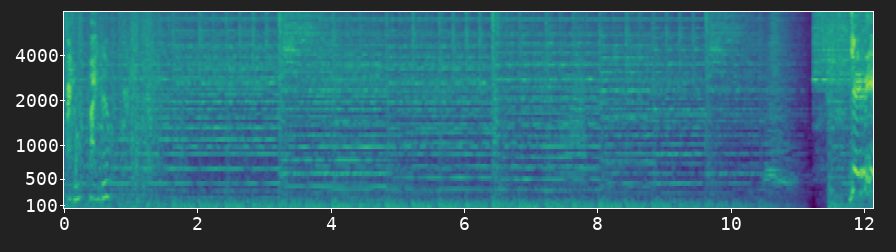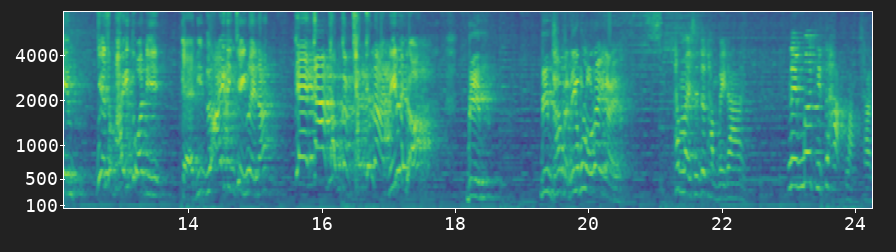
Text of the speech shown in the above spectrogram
ไปลูกไปเร็ว บีม บีมทำแบบนี้กับพวกเราได้ยังไง ทำไมฉันจะทำไม่ได้ ในเมื่อคิดจะหักหลังฉัน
